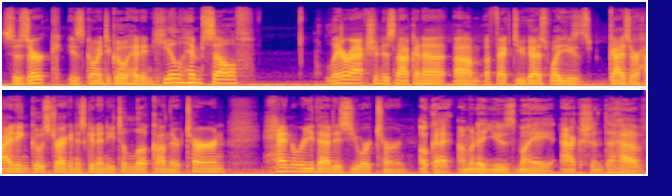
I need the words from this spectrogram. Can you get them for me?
so Zerk is going to go ahead and heal himself. Lair action is not going to um, affect you guys while you guys are hiding. Ghost Dragon is going to need to look on their turn. Henry, that is your turn. Okay, I'm gonna use my action to have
